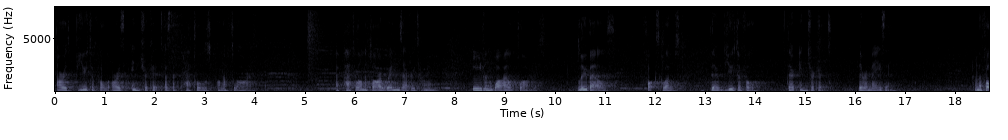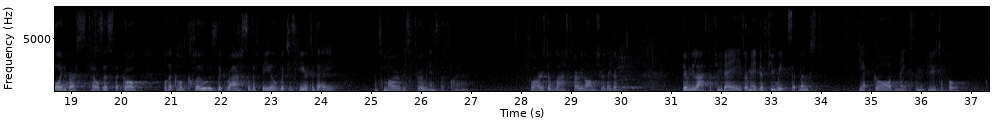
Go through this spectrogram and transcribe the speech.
are as beautiful or as intricate as the petals on a flower. A petal on a flower wins every time, even wildflowers, bluebells, foxgloves. They're beautiful, they're intricate, they're amazing. And the following verse tells us that God, well, that God clothes the grass of the field which is here today and tomorrow is thrown into the fire. Flowers don't last very long, sure they don't. They only last a few days or maybe a few weeks at most. Yet God makes them beautiful,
